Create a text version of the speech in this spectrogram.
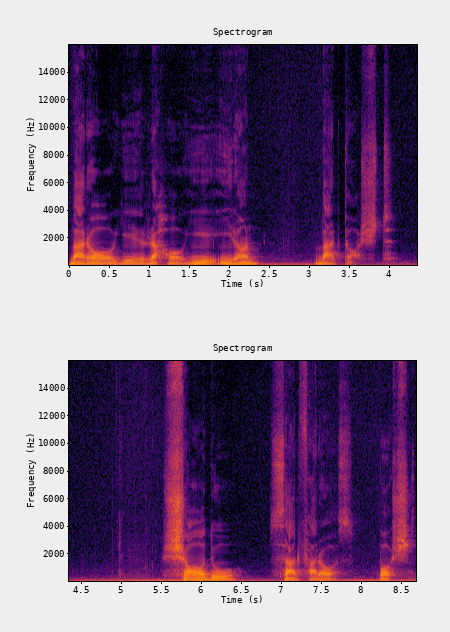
برای رهایی ایران برداشت. شاد و سرفراز باشید.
